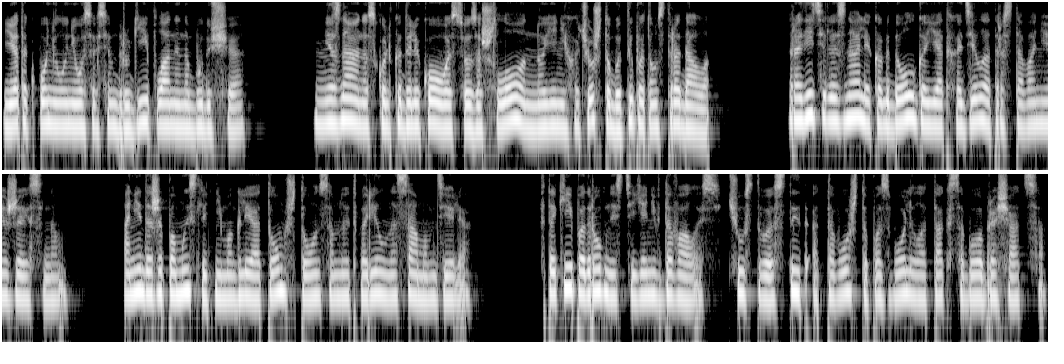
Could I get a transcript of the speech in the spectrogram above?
Я так понял, у него совсем другие планы на будущее. Не знаю, насколько далеко у вас все зашло, но я не хочу, чтобы ты потом страдала». Родители знали, как долго я отходила от расставания с Джейсоном. Они даже помыслить не могли о том, что он со мной творил на самом деле. В такие подробности я не вдавалась, чувствуя стыд от того, что позволила так с собой обращаться.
